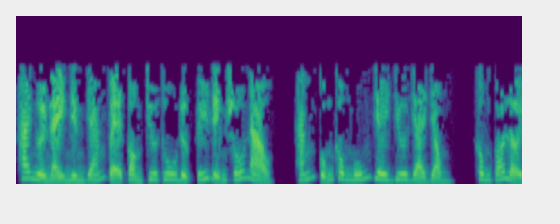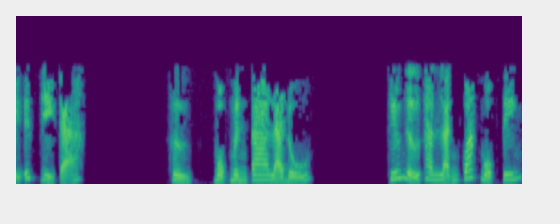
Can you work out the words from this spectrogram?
Hai người này nhìn dáng vẻ còn chưa thu được tí điểm số nào, hắn cũng không muốn dây dưa dài dòng, không có lợi ích gì cả. Hừ, một mình ta là đủ. Thiếu nữ thanh lãnh quát một tiếng.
